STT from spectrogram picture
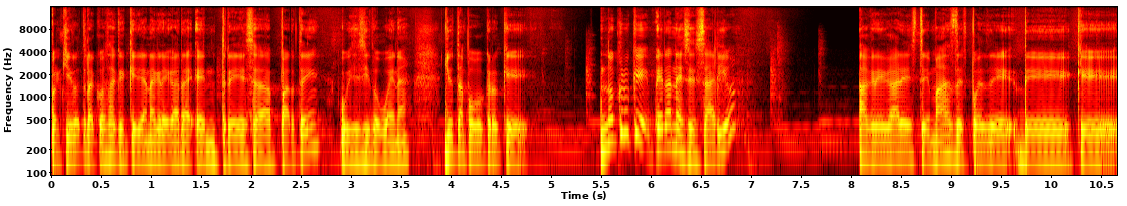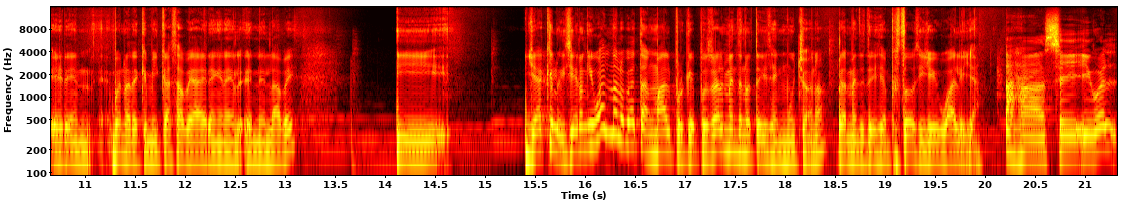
cualquier otra cosa que querían agregar entre esa parte hubiese sido buena. Yo tampoco creo que. No creo que era necesario agregar este más después de, de que Eren. Bueno, de que mi casa vea a Eren en el, en el AVE. Y ya que lo hicieron, igual no lo veo tan mal porque pues realmente no te dicen mucho, ¿no? Realmente te dicen, pues todo siguió igual y ya. Ajá, sí, igual.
